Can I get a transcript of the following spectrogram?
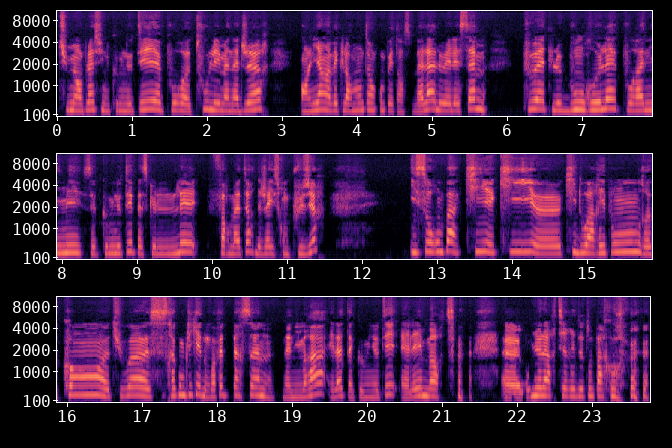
tu mets en place une communauté pour tous les managers en lien avec leur montée en compétences. Bah là, le LSM peut être le bon relais pour animer cette communauté parce que les formateurs, déjà ils seront plusieurs, ils sauront pas qui est qui, euh, qui doit répondre, quand, euh, tu vois, ce sera compliqué. Donc en fait, personne n'animera et là ta communauté, elle est morte. euh, vaut mieux la retirer de ton parcours.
